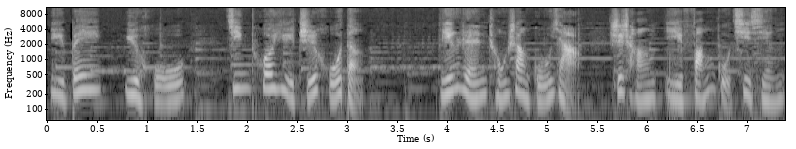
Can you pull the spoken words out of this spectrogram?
玉杯、玉壶、金托玉直壶等。名人崇尚古雅，时常以仿古器型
